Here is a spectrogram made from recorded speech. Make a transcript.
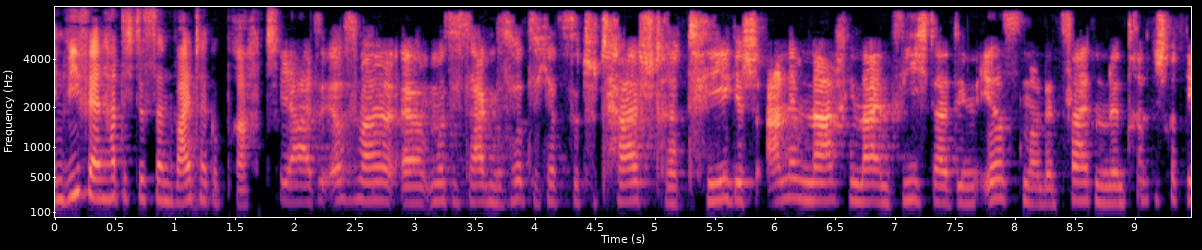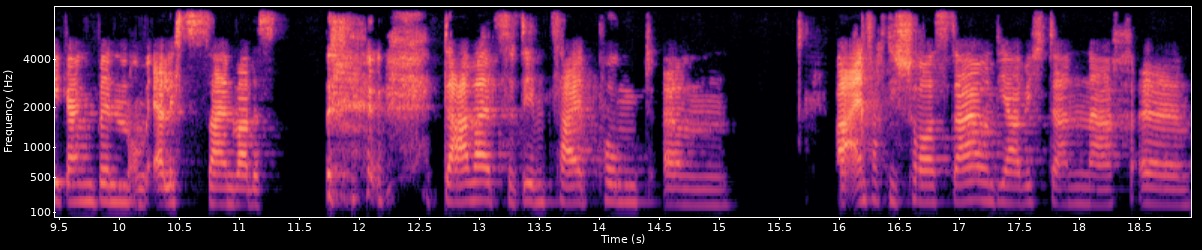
Inwiefern hat dich das dann weitergebracht? Ja, also erstmal äh, muss ich sagen, das hört sich jetzt so total strategisch an im Nachhinein, wie ich da den ersten und den zweiten und den dritten Schritt gegangen bin. Um ehrlich zu sein, war das damals zu dem Zeitpunkt ähm, war einfach die Chance da und die habe ich dann nach äh,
